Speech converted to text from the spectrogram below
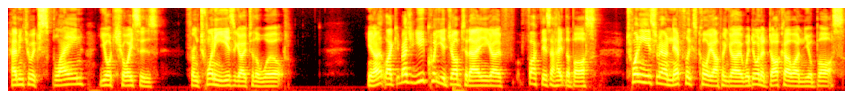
having to explain your choices from 20 years ago to the world. You know, like imagine you quit your job today and you go, fuck this, I hate the boss. 20 years from now, Netflix call you up and go, we're doing a doco on your boss.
